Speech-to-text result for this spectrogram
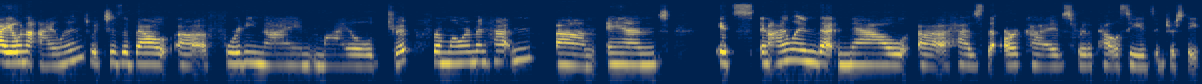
Iona Island, which is about a 49 mile trip from Lower Manhattan, um, and it's an island that now uh, has the archives for the Palisades Interstate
